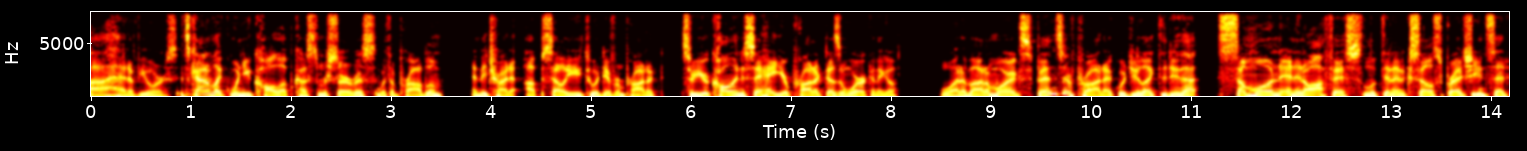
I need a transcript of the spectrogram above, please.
ahead of yours. It's kind of like when you call up customer service with a problem and they try to upsell you to a different product. So you're calling to say, hey, your product doesn't work. And they go, What about a more expensive product? Would you like to do that? Someone in an office looked at an Excel spreadsheet and said,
